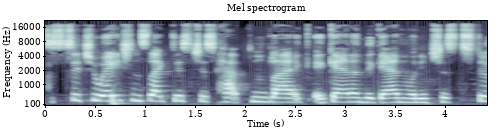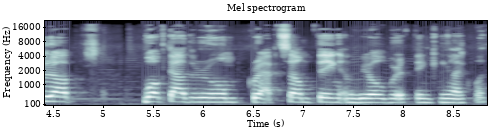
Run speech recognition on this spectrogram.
situations like this just happened like again and again when he just stood up, walked out the room, grabbed something, and we all were thinking like, what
